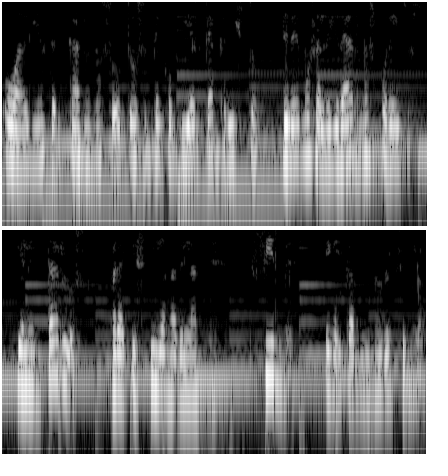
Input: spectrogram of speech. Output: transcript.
o alguien cercano a nosotros se convierte a Cristo, debemos alegrarnos por ellos y alentarlos para que sigan adelante, firmes en el camino del Señor.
